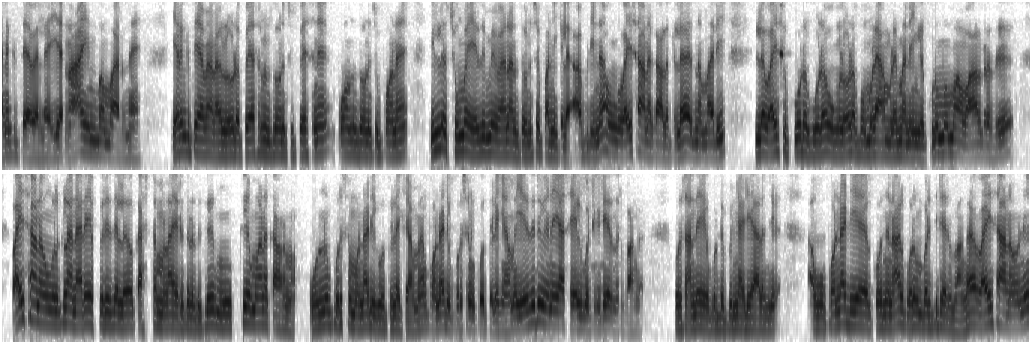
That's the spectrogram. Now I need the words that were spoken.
எனக்கு தேவையில்லை. ஏன் நான் இன்பமாக இருந்தேன். எனக்கு தேவையான அவளோட பேசணும்னு தோணுச்சு பேசினேன். போகணும்னு தோணுச்சு போனேன். இல்லை சும்மா எதுவுமே வேணான்னு தோணுச்சு பண்ணிக்கல. அப்படின்னா உங்கள் வயசான காலத்தில் இந்த மாதிரி இல்லை வயசு கூட கூட உங்களோட பொம்பளை ஆம்பளைமா நீங்கள் குடும்பமாக வாழ்கிறது வயசானவங்களுக்குலாம் நிறைய பிரிதலோ கஷ்டமெல்லாம் இருக்கிறதுக்கு முக்கியமான காரணம். ஒன்று புருஷன் பொன்னாடி ஒத்துழைக்காமல் பொண்டாட்டி புருஷனுக்கு ஒத்துழைக்காமல் எதிர் வினையாக செயல்பட்டுக்கிட்டே இருந்திருப்பாங்க. ஒரு சந்தேகப்பட்டு பின்னாடியே அலைஞ்சு அவங்க பொண்டாட்டியை கொஞ்ச நாள் கொடுமைப்படுத்திட்டே இருப்பாங்க. வயசானவனே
